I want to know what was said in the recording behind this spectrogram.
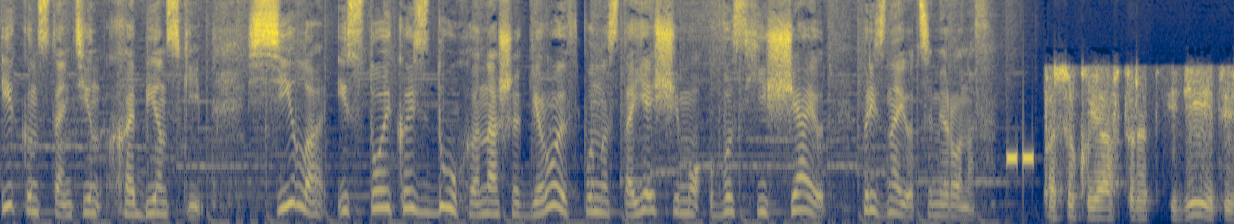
и Константин Хабенский. Сила и стойкость духа наших героев по-настоящему по-настоящему восхищают, признается Миронов. Поскольку я автор идеи этого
